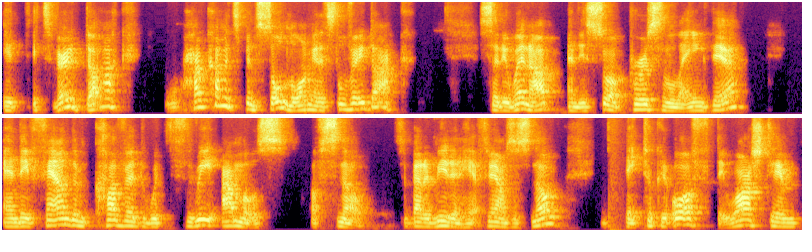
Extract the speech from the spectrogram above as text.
it, it's very dark. How come it's been so long and it's still very dark? So they went up and they saw a person laying there, and they found him covered with three amos of snow. About a meter and a half, three ounces of snow. They took it off, they washed him,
